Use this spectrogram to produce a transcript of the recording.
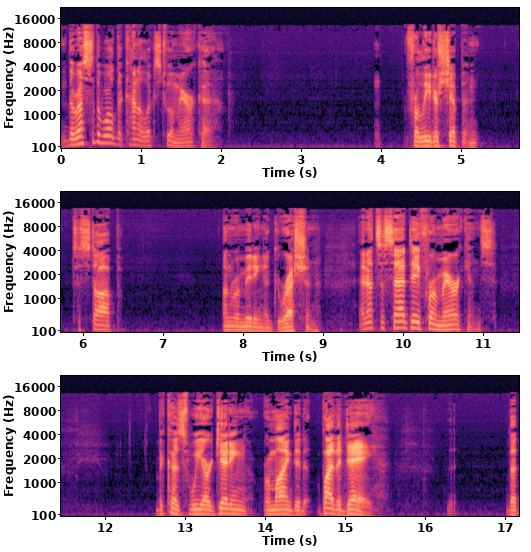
the rest of the world that kind of looks to America for leadership and to stop unremitting aggression. And it's a sad day for Americans because we are getting reminded by the day that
